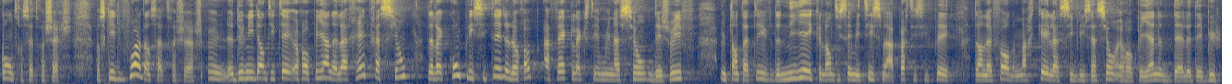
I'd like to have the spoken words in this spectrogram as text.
contre cette recherche, parce qu'il voit dans cette recherche d'une identité européenne la répression de la complicité de l'Europe avec l'extermination des Juifs, une tentative de nier que l'antisémitisme a participé dans l'effort de marquer la civilisation européenne dès le début.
